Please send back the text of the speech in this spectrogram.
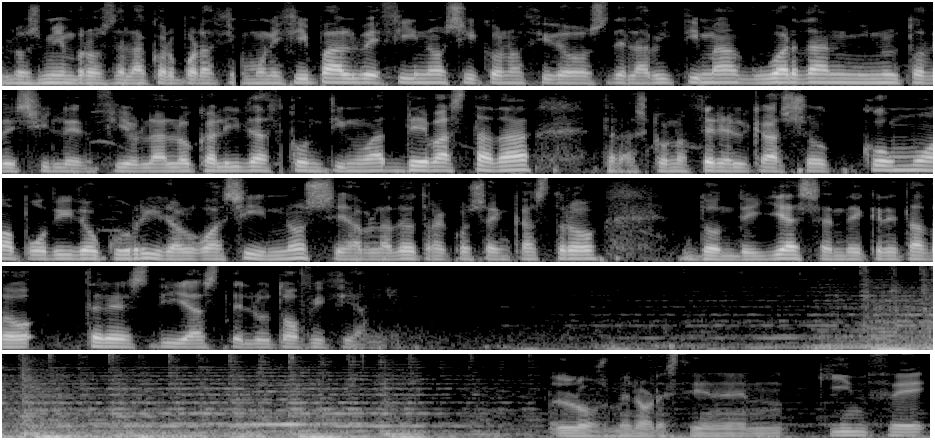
Los miembros de la corporación municipal, vecinos y conocidos de la víctima guardan minuto de silencio. La localidad continúa devastada tras conocer el caso. ¿Cómo ha podido ocurrir algo así? No se habla de otra cosa en Castro, donde ya se han decretado tres días de luto oficial. Los menores tienen 15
